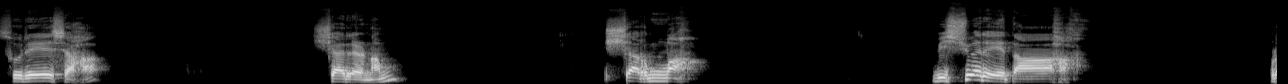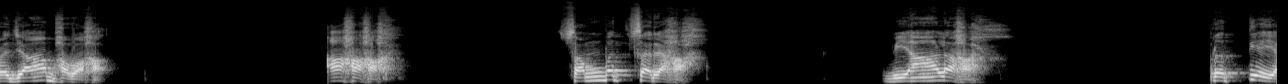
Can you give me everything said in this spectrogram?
സുരേശ ശരണം ശർമ്മ വിശ്വരേതാഹ പ്രജാഭവ അഹഹ. സമ്പത്സരഹ. വ്യാള പ്രത്യയ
